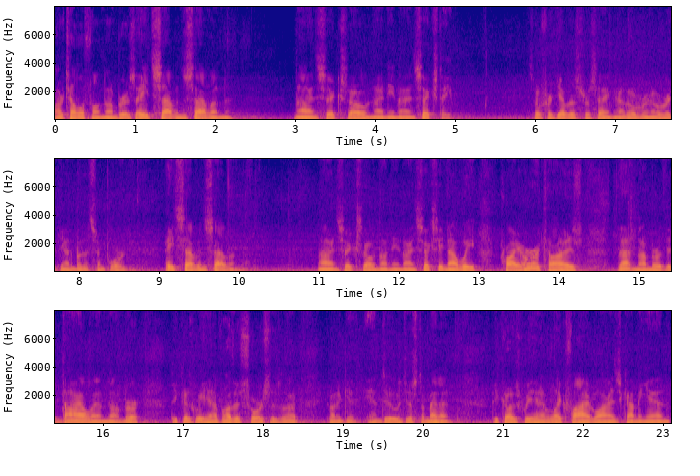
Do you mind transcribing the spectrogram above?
our telephone number is 877 960 9960. So forgive us for saying that over and over again, but it's important. 877 960-9960. Now we prioritize that number, the dial-in number, because we have other sources that I'm going to get into in just a minute, because we have like five lines coming in.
